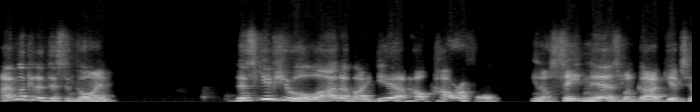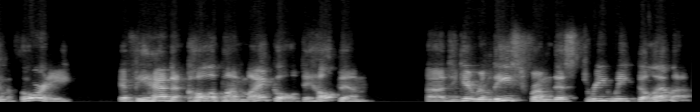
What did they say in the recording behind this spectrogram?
I'm looking at this and going, this gives you a lot of idea of how powerful, you know, Satan is when God gives him authority. If he had to call upon Michael to help him uh, to get released from this three week dilemma.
